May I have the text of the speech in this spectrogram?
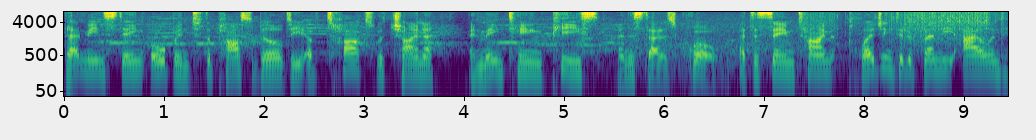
That means staying open to the possibility of talks with China and maintaining peace and the status quo. At the same time, pledging to defend the island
